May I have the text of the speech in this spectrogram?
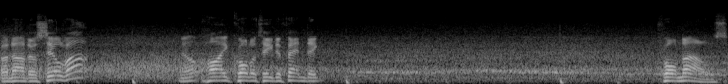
Bernardo Silva. No, high quality defending. For Fornals.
